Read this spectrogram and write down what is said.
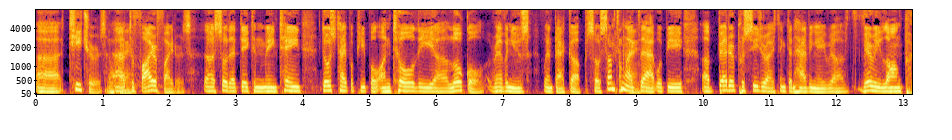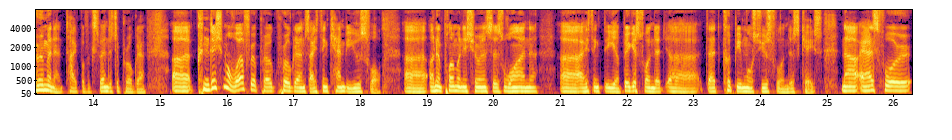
uh, teachers, uh, Okay. to firefighters, uh, so that they can maintain those type of people until the uh, local revenues went back up. So something like Okay. That would be a better procedure, I think, than having a uh, very long, permanent type of expenditure program. Uh, conditional welfare pro- programs, I think, can be useful. Uh, unemployment insurance is one. Uh, I think the uh, biggest one that uh, that could be most useful in this case. Now, as for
